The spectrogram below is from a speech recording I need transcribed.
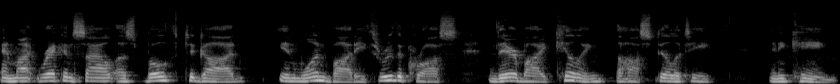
and might reconcile us both to God in one body through the cross, thereby killing the hostility. And he came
